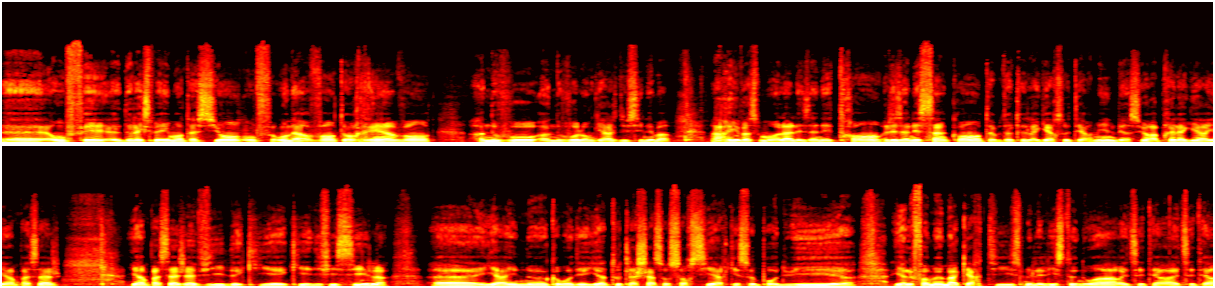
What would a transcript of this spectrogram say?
on fait de l'expérimentation, on, on invente, on réinvente un nouveau, un nouveau langage du cinéma. Arrive à ce moment-là les années 30, les années 50, que la guerre se termine, bien sûr. Après la guerre, il y a un passage, il y a un passage à vide qui est, qui est difficile. Euh, il y a une, comment dire, il y a toute la chasse aux sorcières qui se produit. Euh, il y a le fameux macartisme, les listes noires, etc., etc.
